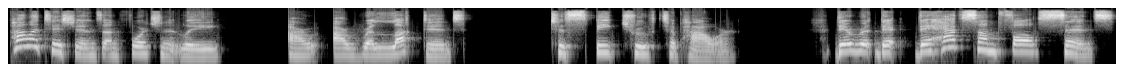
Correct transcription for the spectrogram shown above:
politicians, unfortunately, are, are reluctant to speak truth to power. They're, they're, they have some false sense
